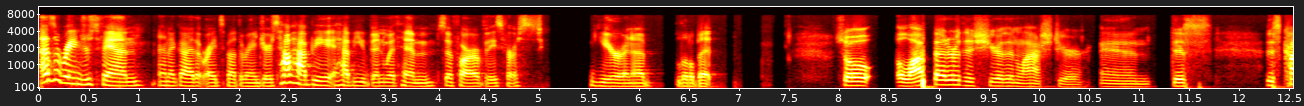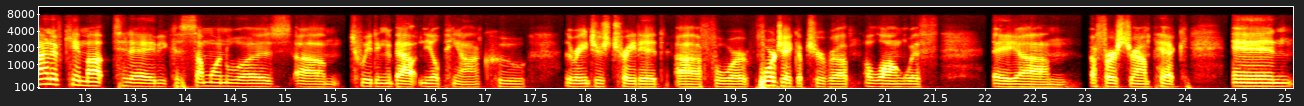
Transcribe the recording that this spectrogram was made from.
as a Rangers fan and a guy that writes about the Rangers, how happy have you been with him so far over these first year and a little bit? So a lot better this year than last year, and this this kind of came up today because someone was um, tweeting about Neil Pionk, who the Rangers traded uh, for for Jacob Trouba, along with a um, a first round pick. And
